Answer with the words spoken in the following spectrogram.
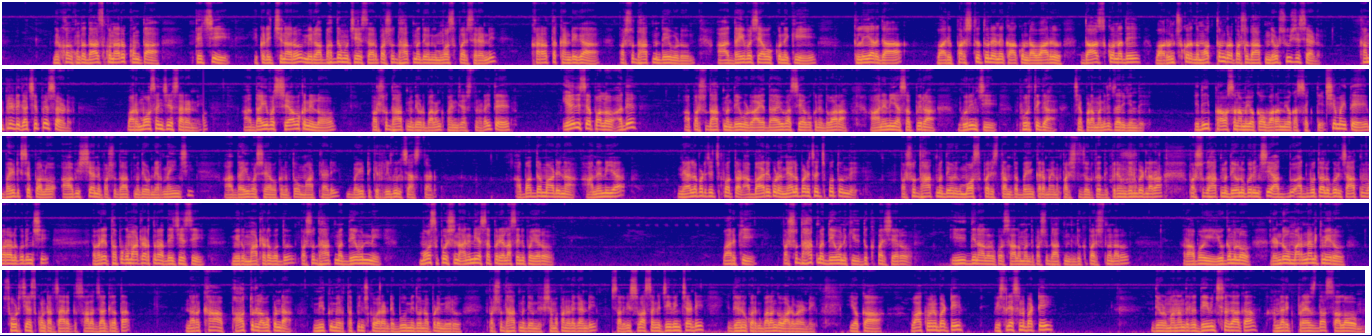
మీరు కొంత- దాచుకున్నారు కొంత తెచ్చి ఇక్కడ ఇచ్చినారు మీరు అబద్ధము చేశారు పరిశుద్ధాత్మ దేవునికి మోసపరిచారని కరత కండిగా పరిశుద్ధాత్మ దేవుడు ఆ దైవ సేవకునికి క్లియర్గా వారి పరిస్థితులనే కాకుండా వారు దాచుకున్నది వారు ఉంచుకున్నది మొత్తం కూడా పరిశుద్ధాత్మ దేవుడు చూసేశాడు కంప్లీట్గా చెప్పేశాడు. వారు మోసం చేశారని ఆ దైవ సేవకునిలో పరిశుద్ధాత్మ దేవుడు బలంగా పనిచేస్తున్నాడు. అయితే ఏది చెప్పాలో అదే ఆ పరిశుద్ధాత్మ దేవుడు ఆ దైవ సేవకుని ద్వారా ఆననీయ సప్పిర గురించి పూర్తిగా చెప్పడం అనేది జరిగింది. ఇది ప్రవసనం యొక్క వరం యొక్క శక్తి. విషయమైతే బయటికి చెప్పాలో ఆ విషయాన్ని పరిశుధాత్మ దేవుడు నిర్ణయించి ఆ దైవ సేవకునితో మాట్లాడి బయటికి రివీల్ చేస్తాడు. అబద్ధమాడిన అననీయ నేలపడి చచ్చిపోతాడు. ఆ భార్య కూడా నేలపడి చచ్చిపోతుంది. పరిశుద్ధాత్మ దేవునికి మోసపరిస్తే అంత భయంకరమైన పరిస్థితి జరుగుతుంది. ప్రేమ దీని బిడ్డలారా పరిశుద్ధాత్మ దేవుని గురించి అద్భు అద్భుతాల గురించి ఆత్మవరాల గురించి ఎవరైతే తప్పుగా మాట్లాడుతున్నారో దయచేసి మీరు మాట్లాడవద్దు. పరిశుద్ధాత్మ దేవుణ్ణి మోసపరిచిన అననీయ సపరి ఎలా చనిపోయారో వారికి పరిశుద్ధాత్మ దేవునికి దుఃఖపరిచారో ఈ దినాలలో కూడా చాలామంది పరిశుద్ధాత్మని దుఃఖపరుస్తున్నారు. రాబోయే యుగంలో రెండవ మరణానికి మీరు చోటు చేసుకుంటారు. చాలా చాలా జాగ్రత్త. నరక పాత్రులు అవ్వకుండా మీకు మీరు తప్పించుకోవాలంటే భూమి మీద ఉన్నప్పుడే మీరు పరిశుద్ధాత్మ దేవుని క్షమపణ అడగండి. చాలా విశ్వాసంగా జీవించండి. దేవుని కొరకు బలంగా వాడబడండి. ఈ యొక్క వాక్యను బట్టి విశ్లేషణ బట్టి దేవుడు మనందరికీ దీవించిన గాక అందరికీ ప్రైజ్ ద సలోం.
